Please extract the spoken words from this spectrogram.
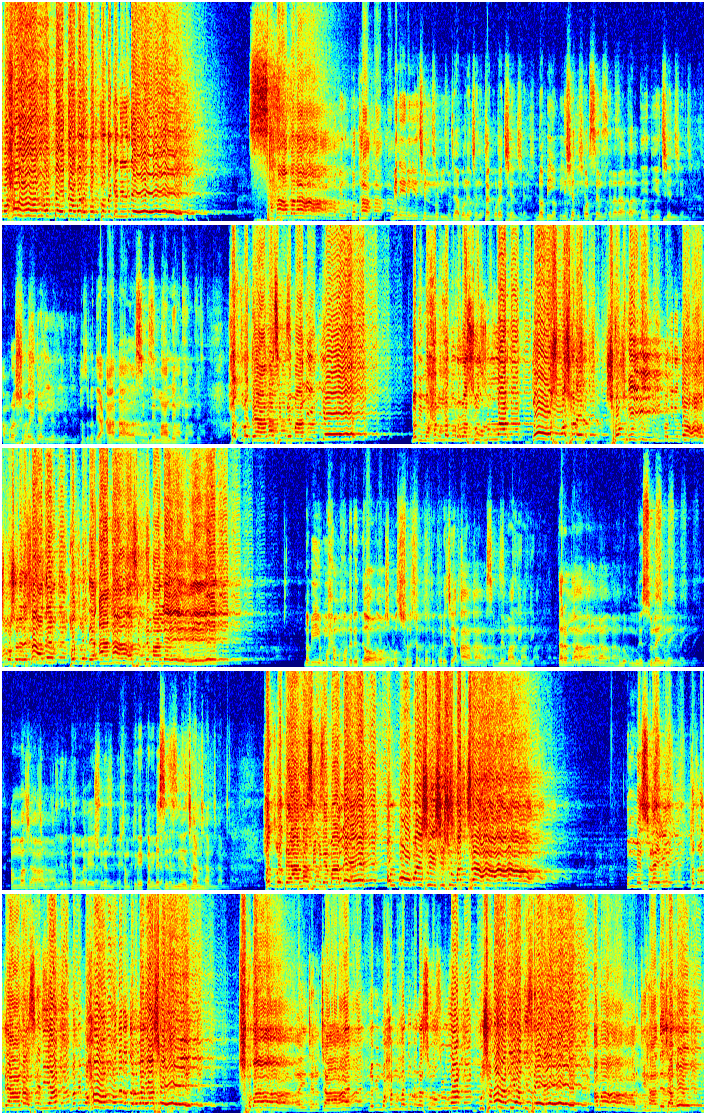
রব্বে কাবার পক্ষ থেকে নির্দেশ। সাহাবারা নবীর কথা মেনে নিয়েছেন, নবী যা বলেছেন তা করেছেন। নবী নিষেধ করছেন, ওনারা বাদ দিয়ে দিয়েছেন। আমরা সবাই জানি হযরতে আনাস ইবনে মালিক। হযরতে আনাস ইবনে মালিককে নবী মুহাম্মদুর রাসূলুল্লাহ 10 বছরের সঙ্গী নবীর 10 বছরের খাদেম হযরতে আনাস ইবনে মালিক। নবী মুহাম্মদের 10 বছর খেদমত করেছে আনাস ইবনে মালিক। তার মার নাম হলো উম্মে সুলাইম আম্মা জান দিলের কান লাগায় শুনেন এখান থেকে একটা মেসেজ নিয়ে যান। হযরতে আনাস ইবনে মালিক অল্প বয়সী শিশু বাচ্চা। উম্মে সুলাইম হযরতে আনাস নিয়া নবী মুহাম্মদের দরবারে আসে। সবাই যেন চায় নবী মোহাম্মদুর রাসূলুল্লাহ ঘোষণা দিয়া দিছে, আমার জিহাদে যাব।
